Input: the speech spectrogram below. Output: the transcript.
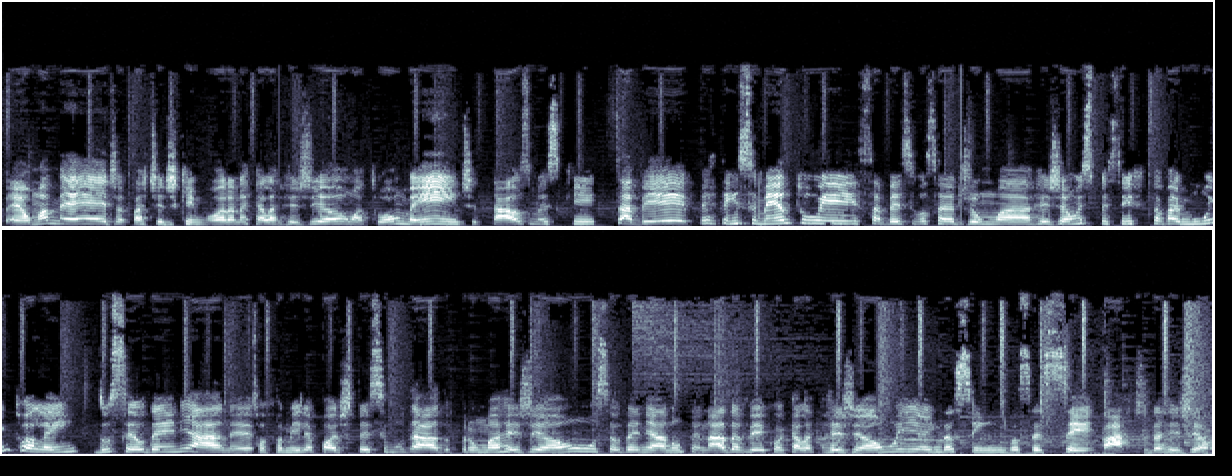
é uma média a partir de quem mora naquela região atualmente e tal, mas que saber pertencimento e saber se você é de uma região específica vai muito além do seu DNA, né? Sua família pode ter se mudado para uma região, o seu DNA não tem nada a ver com aquela região e ainda assim você ser parte da região.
